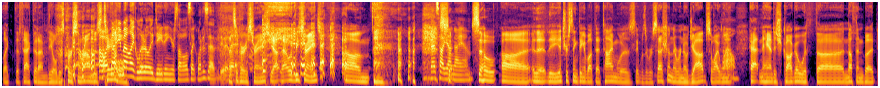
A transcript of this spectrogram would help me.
like the fact that I'm the oldest person around this oh, I thought you meant like literally dating yourself. I was like, what does that have to do with That's a very strange. Yeah, that would be strange. That's how young I am. So uh, the the interesting thing about that time was it was a recession. There were no jobs, so I went Wow. hat in hand to Chicago with uh, nothing but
